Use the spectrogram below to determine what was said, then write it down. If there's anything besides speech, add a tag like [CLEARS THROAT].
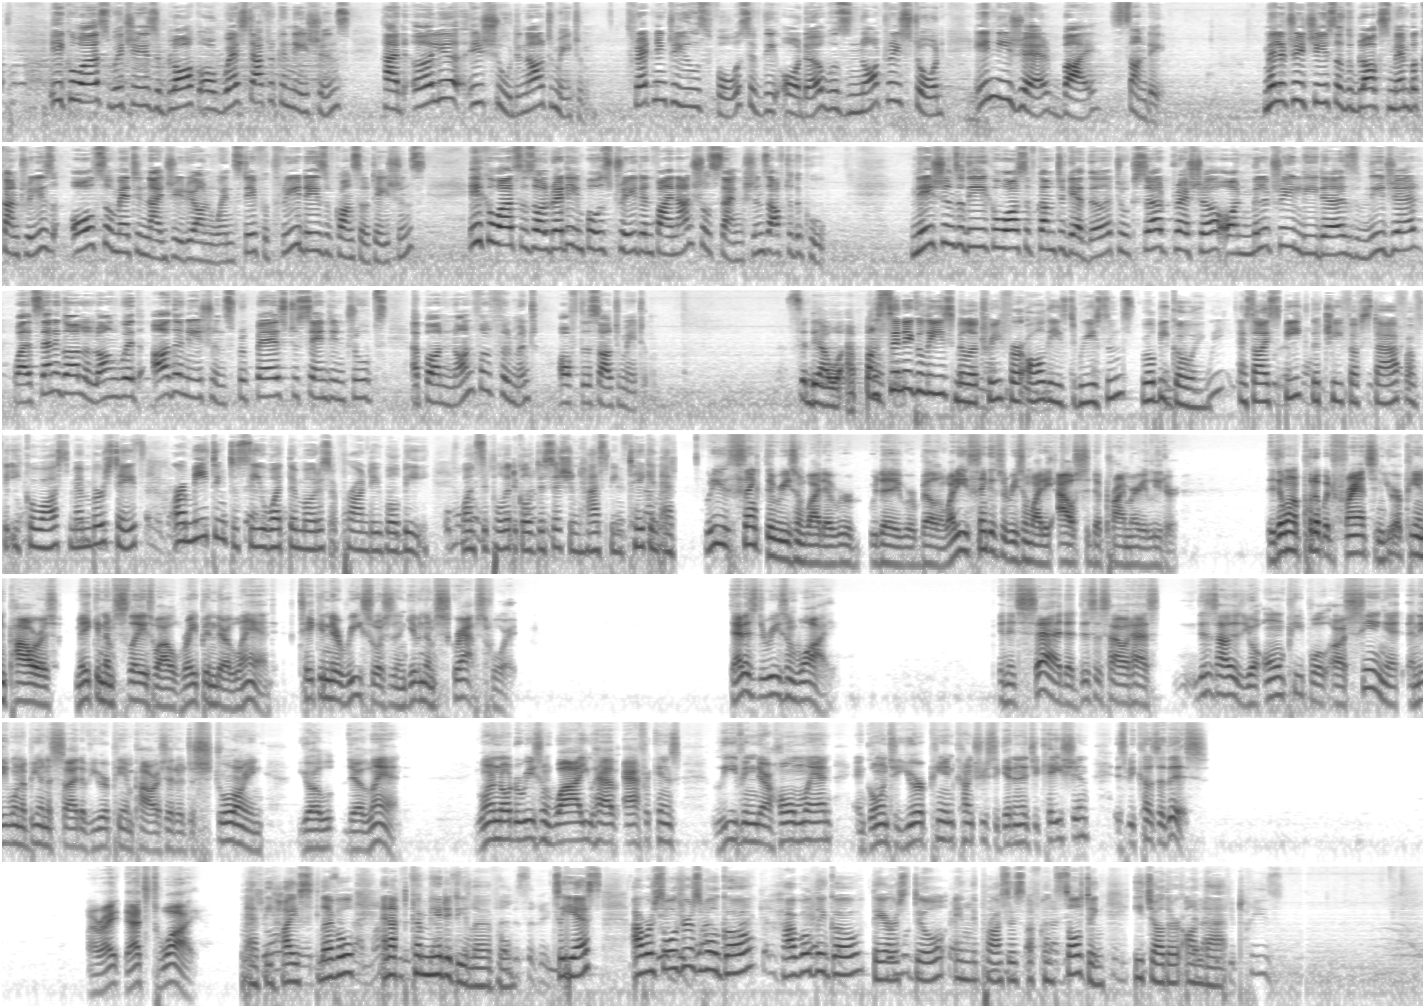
ECOWAS, which is a bloc of West African nations, had earlier issued an ultimatum threatening to use force if the order was not restored in Niger by Sunday. Military chiefs of the bloc's member countries also met in Nigeria on Wednesday for three days of consultations. ECOWAS has already imposed trade and financial sanctions after the coup. Nations of the ECOWAS have come together to exert pressure on military leaders of Niger, while Senegal, along with other nations, prepares to send in troops upon non-fulfillment of this ultimatum. The Senegalese military, for all these reasons, will be going. As I speak, the chief of staff of the ECOWAS member states are meeting to see what the modus operandi will be once the political decision has been taken. At what do you think the reason why they were they rebelling? Why do you think it's the reason why they ousted the primary leader? They don't want to put up with France and European powers making them slaves while raping their land, taking their resources and giving them scraps for it. That is the reason why and it's sad that this is how it has this is how your own people are seeing it and they want to be on the side of european powers that are destroying your their land. You want to know the reason why you have africans leaving their homeland and going to european countries to get an education? Is because of this. All right? That's why at the highest level and at community level. So yes, our soldiers will go. How will they go? They are still in the process of consulting each other on that.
